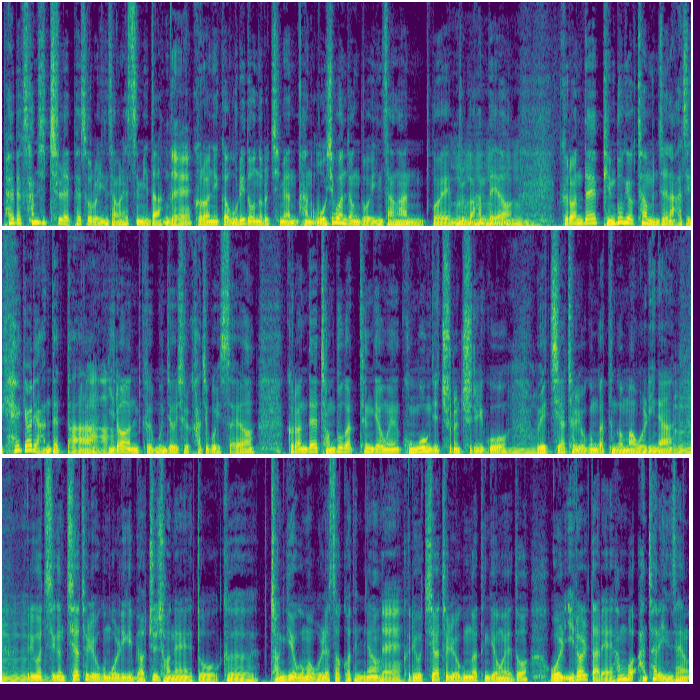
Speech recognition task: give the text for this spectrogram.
837레 페소로 인상을 했습니다. 네. 그러니까 우리 돈으로 치면 한 50원 정도 인상한 거에 불과한데요. 음. 그런데 빈부격차 문제는 아직 해결이 안 됐다. 아. 이런 그 문제 의식을 가지고 있어요. 그런데 정부 같은 경우에는 공공 지출은 줄이고 음. 왜 지하철 요금 같은 것만 올리냐? 음. 그리고 지금 지하철 요금 올리기 몇 주 전에 또 그 전기 요금을 올렸었거든요. 네. 그리고 지하철 요금 같은 경우에도 올 1월 달에 한, 번- 한 차례 인상,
